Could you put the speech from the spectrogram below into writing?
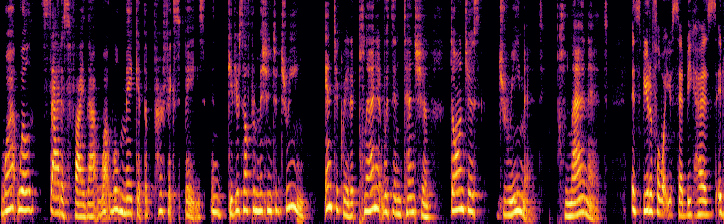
What will satisfy that? What will make it the perfect space? And give yourself permission to dream. Integrate it, plan it with intention. Don't just dream it, plan it. It's beautiful what you said because it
